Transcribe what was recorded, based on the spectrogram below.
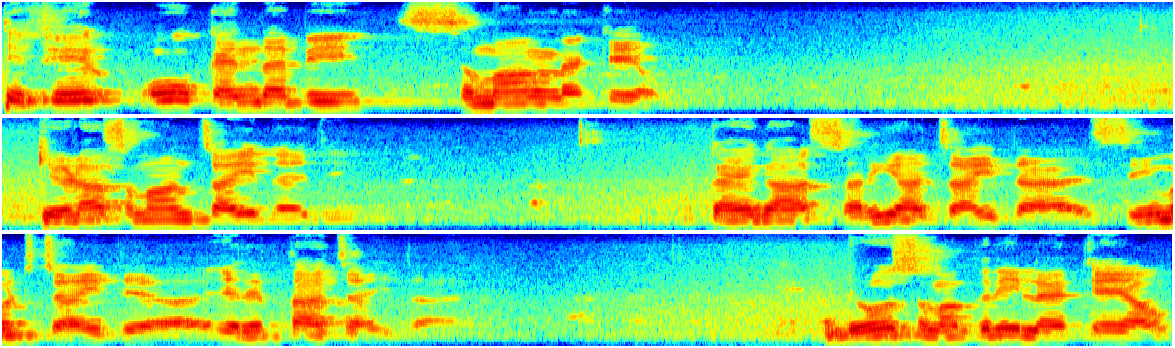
ਤੇ ਫਿਰ ਉਹ ਕਹਿੰਦਾ ਵੀ ਸਮਾਨ ਲੈ ਕੇ ਆਓ। ਕਿਹੜਾ ਸਮਾਨ ਚਾਹੀਦਾ ਜੀ? ਕਹੇਗਾ, ਸਰੀਆ ਚਾਹੀਦਾ ਹੈ, ਸੀਮਟ ਚਾਹੀਦਾ ਹੈ ਰੇਤਾ ਚਾਹੀਦਾ ਹੈ। ਜੋ ਸਮੱਗਰੀ ਲੈ ਕੇ ਆਓ,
